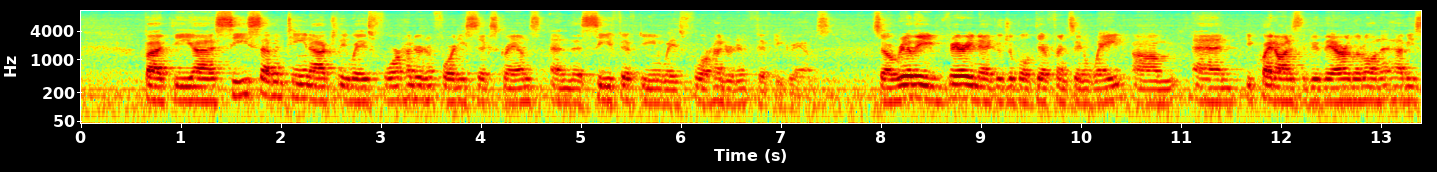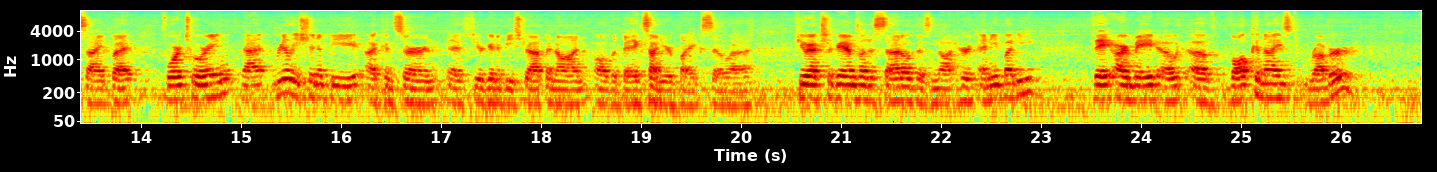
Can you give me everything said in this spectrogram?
But the uh, C17 actually weighs 446 grams, and the C15 weighs 450 grams. So really very negligible difference in weight. Um, and be quite honest with you, they are a little on the heavy side, but for touring, that really shouldn't be a concern if you're going to be strapping on all the bags on your bike. So uh, a few extra grams on the saddle does not hurt anybody. They are made out of vulcanized rubber,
